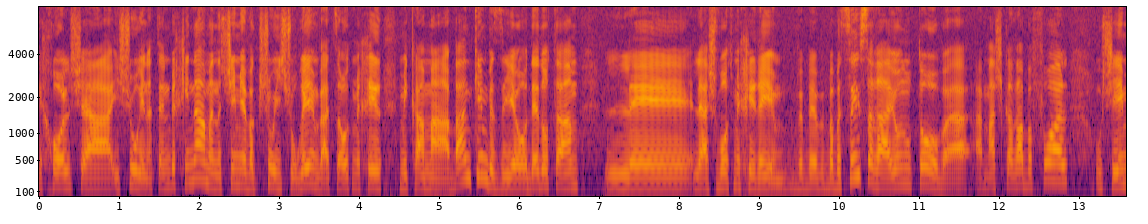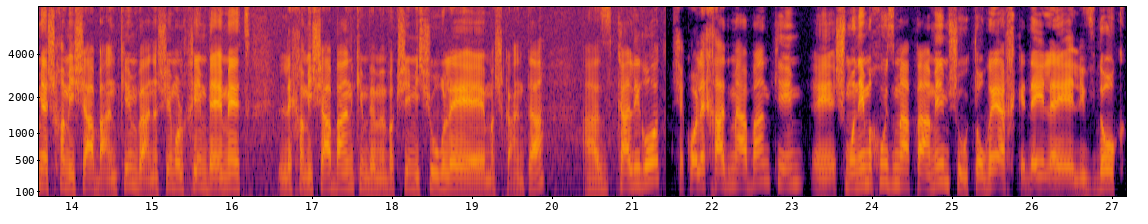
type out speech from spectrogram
ככל שהאישור יינתן בחינם, אנשים יבקשו אישורים והצעות מחיר מכמה בנקים וזה יעודד אותם להשוות מחירים. ובבסיס הרעיון הוא טוב, מה שקרה בפועל הוא שאם יש חמישה בנקים ואנשים הולכים באמת לחמישה בנקים ומבקשים אישור למשכנתה, אז קל לראות שכל אחד מהבנקים, 80% אה, מהפעמים שהוא טורח כדי לבדוק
